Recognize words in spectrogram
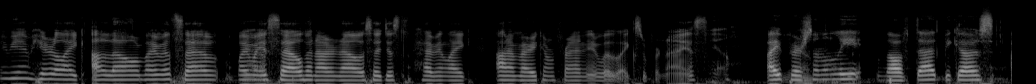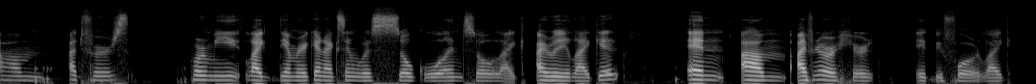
maybe I'm here like alone by myself, by Yeah. myself, and I don't know. So just having like an American friend, it was like super nice. Yeah. I personally love that because um at first for me like the American accent was so cool and so like I really like it. And um I've never heard it before like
